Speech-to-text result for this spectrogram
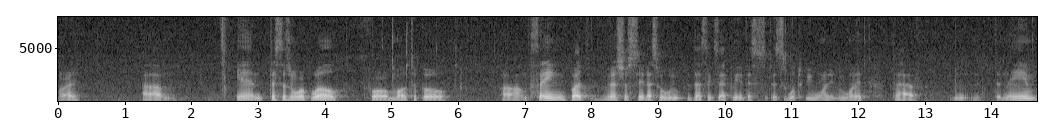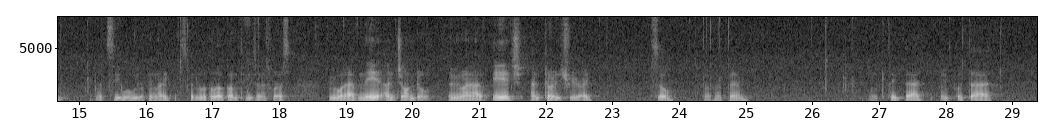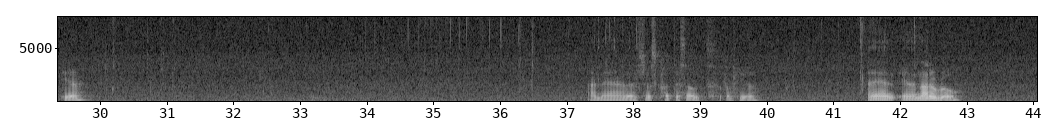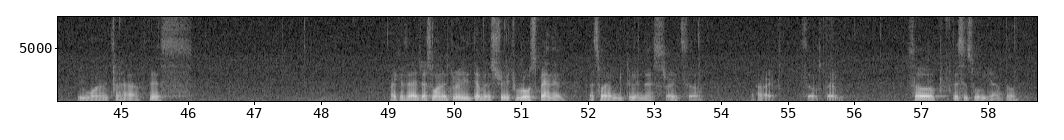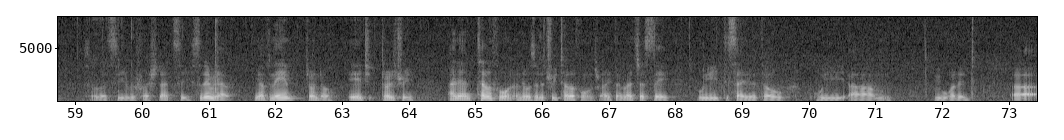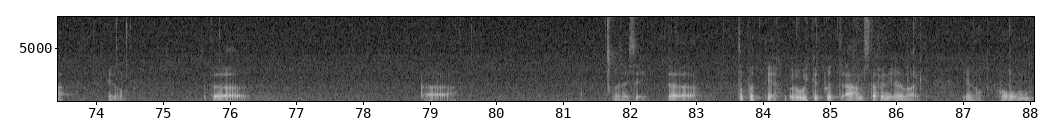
right? Um, and this doesn't work well for multiple um, thing, but let's just say that's what we, that's exactly, this is what we wanted. We wanted to have the name, let's see what we're looking like. It's going to look a little confusing at first. We want to have name and John Doe. Then we want to have age and 33, right? So, We'll take that, we put that here. and then let's just cut this out of here. And in another row we wanted to have this. Like I said I just wanted to really demonstrate row spanning. That's why I'm doing this right? So alright so um, so this is what we have now so let's see refresh that see so there we have we have name John Doe age 33 and then telephone, and those are the three telephones, right? And let's just say we decided though we um, we wanted, uh, you know, the uh, what did I say? The to put yeah we could put um, stuff in here like you know home.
